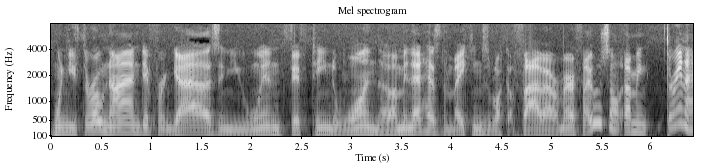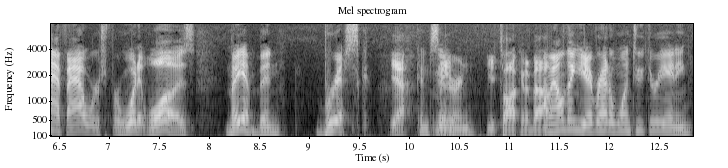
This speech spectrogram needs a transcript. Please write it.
when you throw nine different guys and you win fifteen to one, though, I mean that has the makings of like a five hour marathon. It was, I mean, three and a half hours for what it was may have been brisk. Yeah, considering I mean, you're talking about. I mean, I don't think you ever had a one, two, three inning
